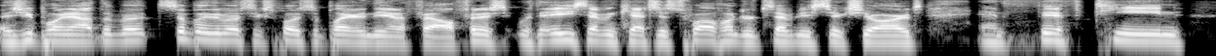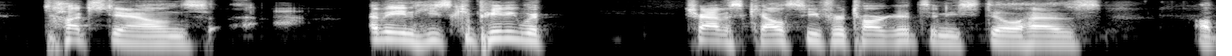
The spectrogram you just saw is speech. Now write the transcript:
as you point out, the simply the most explosive player in the NFL, finished with 87 catches, 1,276 yards, and 15 touchdowns. I mean, he's competing with Travis Kelce for targets, and he still has a,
